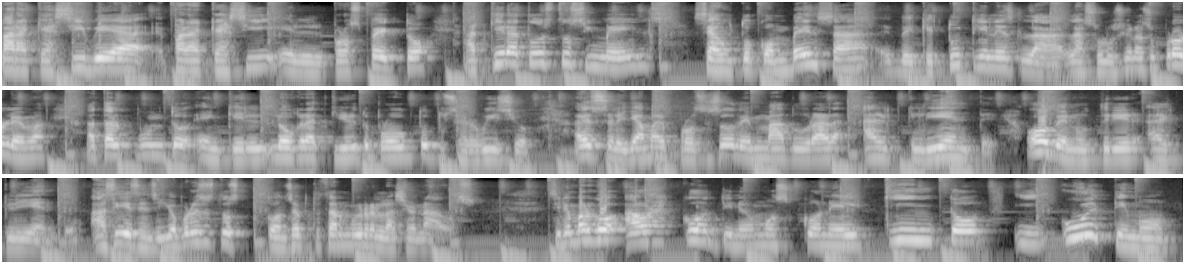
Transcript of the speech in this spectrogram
para que así vea, para que así el prospecto adquiera todos estos emails, se autoconvenza de que tú tienes la, solución a su problema, a tal punto en que logra adquirir tu producto o tu servicio. A eso se le llama el proceso de madurar al cliente o de nutrir al cliente. Así de sencillo, por eso estos conceptos están muy relacionados. Sin embargo, ahora continuemos con el quinto y último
